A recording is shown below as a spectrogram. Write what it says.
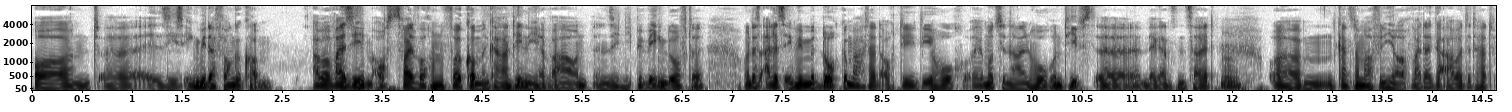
Und äh, sie ist irgendwie davon gekommen. Aber weil sie eben auch zwei Wochen vollkommen in Quarantäne hier war und sich nicht bewegen durfte und das alles irgendwie mit durchgemacht hat, auch die, die hoch, emotionalen Hoch- und Tiefs äh, der ganzen Zeit mhm. ähm, und ganz normal von hier auch weitergearbeitet hat,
